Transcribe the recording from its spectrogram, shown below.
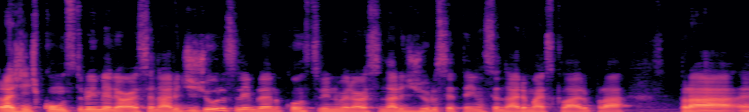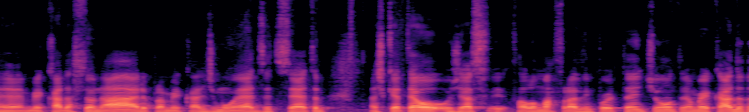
para a gente construir melhor o cenário de juros. Lembrando, construindo melhor cenário de juros, você tem um cenário mais claro para para é, mercado acionário, para mercado de moedas, etc. Acho que até o, o Jess falou uma frase importante ontem, né? o mercado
